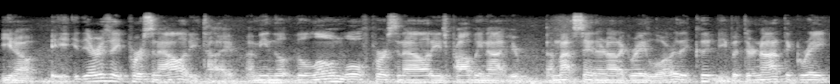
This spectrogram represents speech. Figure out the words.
you know, there is a personality type. I mean, the, the lone wolf personality is probably not your. I'm not saying they're not a great lawyer; they could be, but they're not the great.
